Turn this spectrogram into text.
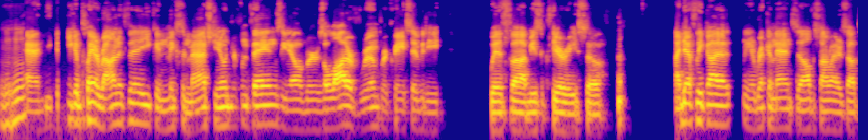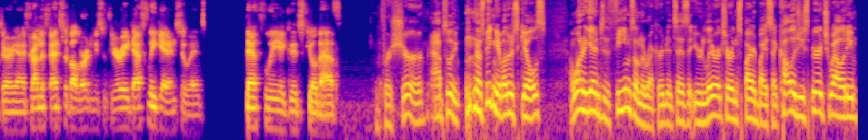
Mm-hmm. And you can, you can play around with it. You can mix and match, you know, different things. You know, there's a lot of room for creativity with uh, music theory. So I definitely gotta you know recommend to all the songwriters out there. Yeah, if you're on the fence about learning music theory, definitely get into it. Definitely a good skill to have. For sure, absolutely. now, speaking of other skills, I wanted to get into the themes on the record. It says that your lyrics are inspired by psychology, spirituality,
